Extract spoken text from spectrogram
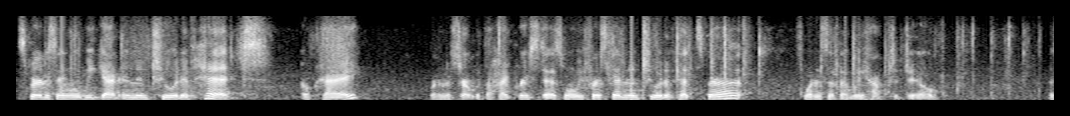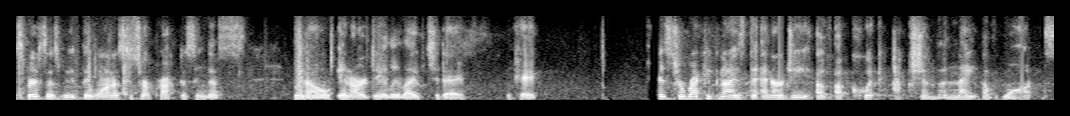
Spirit is saying when we get an intuitive hit, okay, we're going to start with the High Priestess. When we first get an intuitive hit, Spirit, what is it that we have to do? The Spirit says we, they want us to start practicing this, you know, in our daily life today, okay? Is to recognize the energy of a quick action, the Knight of Wands.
